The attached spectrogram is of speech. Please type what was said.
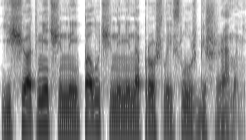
еще отмеченные полученными на прошлой службе шрамами.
